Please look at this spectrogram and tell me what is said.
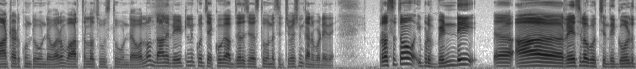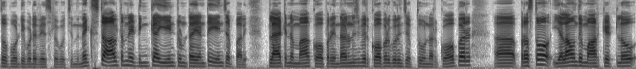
మాట్లాడుకుంటూ ఉండేవారు వార్తల్లో చూస్తూ ఉండేవాళ్ళం. దాని రేట్లను కొంచెం ఎక్కువగా అబ్జర్వ్ చేస్తూ ఉన్న సిచ్యువేషన్ కనబడేది. ప్రస్తుతం ఇప్పుడు వెండి ఆ, రేసులోకి వచ్చింది. గోల్డ్తో పోటీ పడే రేసులోకి వచ్చింది. నెక్స్ట్ ఆల్టర్నేట్ ఇంకా ఏంటి ఉంటాయి అంటే ఏం చెప్పాలి? ప్లాటినమా కాపర్ ఇందాక నుంచి మీరు కాపర్ గురించి చెప్తూ ఉన్నారు. కాపర్ ప్రస్తుతం ఎలా ఉంది మార్కెట్లో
